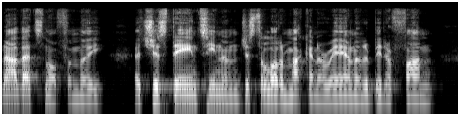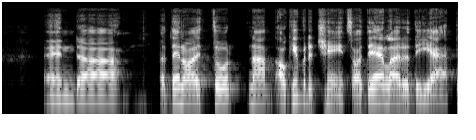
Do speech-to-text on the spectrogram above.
no, nah, that's not for me. It's just dancing and just a lot of mucking around and a bit of fun. And uh, but then I thought, no, nah, I'll give it a chance. I downloaded the app,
